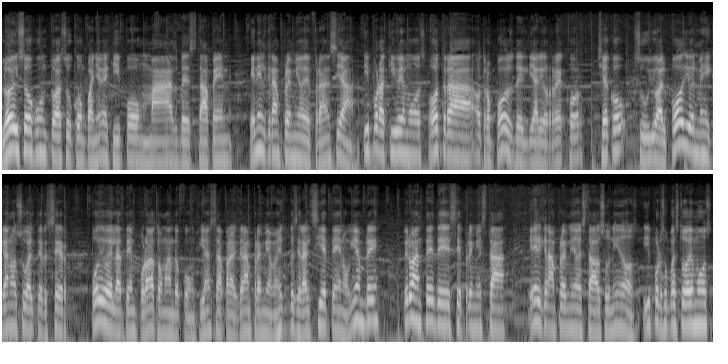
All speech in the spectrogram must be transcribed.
lo hizo junto a su compañero de equipo Max Verstappen en el Gran Premio de Francia. Y por aquí vemos otro post del diario Record. Checo subió al podio, el mexicano sube al tercer podio de la temporada tomando confianza para el Gran Premio de México que será el 7 de noviembre. Pero antes de ese premio está el Gran Premio de Estados Unidos. Y por supuesto vemos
